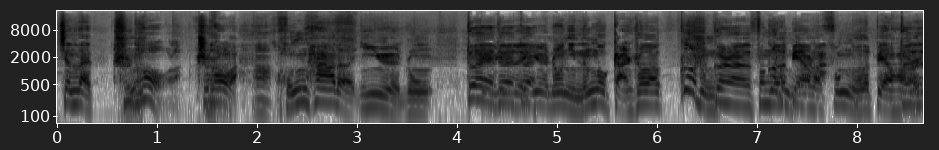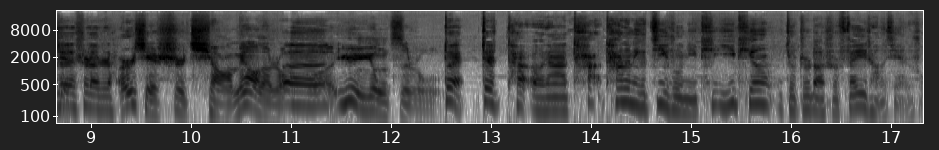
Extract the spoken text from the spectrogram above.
现在吃透了，吃透了啊！从他的音乐中。对对这个乐队音，乐中你能够感受到各种各种风格的变化风格的变化，对对而且是的是的而且是巧妙的融合，呃运用自如。对，这他，我想想，他他的那个技术，你听一听就知道是非常娴熟。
